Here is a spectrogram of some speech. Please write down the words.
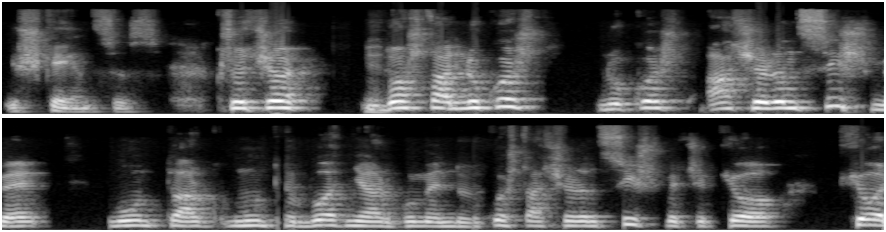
i shkencës. Kështu që mm. ndoshta nuk është nuk është aq e rëndësishme mund të mund të bëhet një argument, nuk është aq e rëndësishme që kjo kjo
